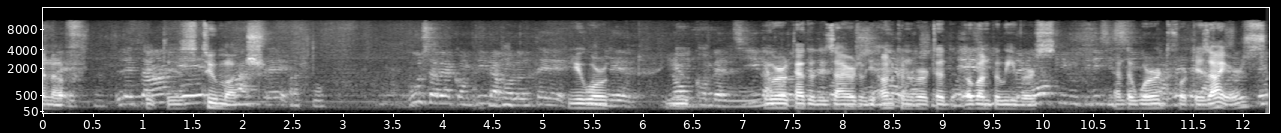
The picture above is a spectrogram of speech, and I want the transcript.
enough. It is too much. You work, you, you worked out the desires of the unconverted, of unbelievers. And the word for desires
